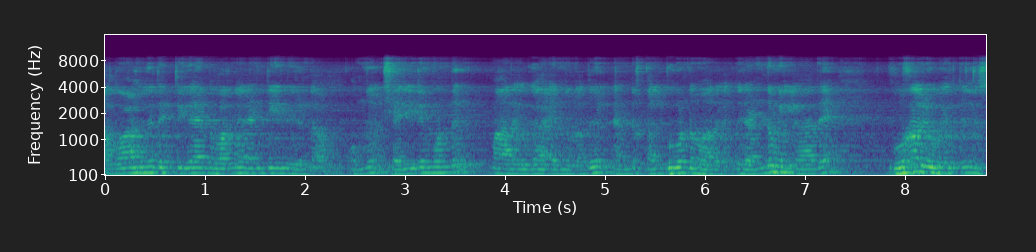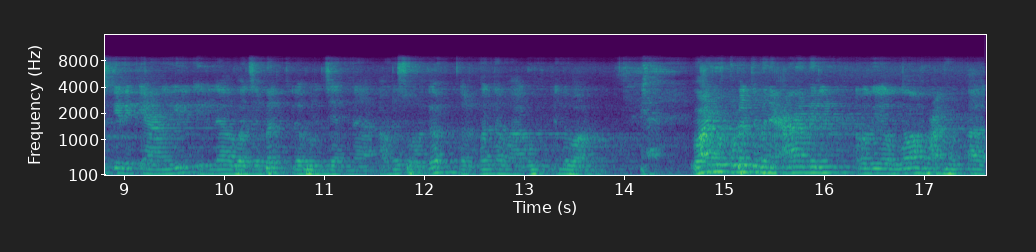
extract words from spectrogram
അള്ളാഹുവിന് തെറ്റുക എന്ന് പറഞ്ഞ രണ്ട് രീതിയിലുണ്ടാവും ഒന്ന് ശരീരം കൊണ്ട് മാറുക എന്നുള്ളത് രണ്ട് കൽബ് കൊണ്ട് മാറുക ഇത് രണ്ടുമില്ലാതെ പൂർണ്ണ രൂപത്തിൽ നിസ്കരിക്കുകയാണെങ്കിൽ ഇല്ല വജബത് ലഹുൽ ജന്ന അവന് സ്വർഗം നിർബന്ധമാകും എന്ന് പറഞ്ഞു وعن عقبة بن عامر رضي الله عنه قال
